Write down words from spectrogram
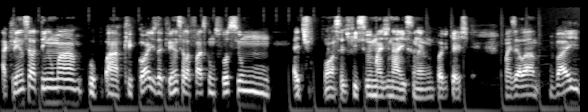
A criança ela tem uma a cricóide da criança ela faz como se fosse um é nossa, é difícil imaginar isso, né, num podcast mas ela vai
